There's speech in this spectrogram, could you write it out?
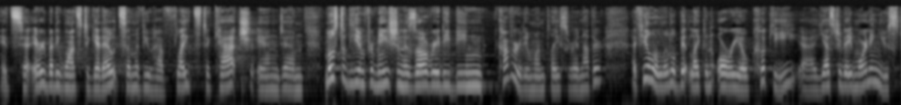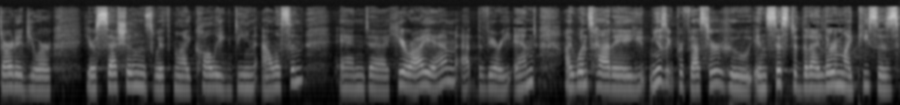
It's, uh, everybody wants to get out. Some of you have flights to catch, and um, most of the information has already been covered in one place or another. I feel a little bit like an Oreo cookie. Uh, yesterday morning, you started your your sessions with my colleague Dean Allison. And uh, here I am at the very end. I once had a music professor who insisted that I learn my pieces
